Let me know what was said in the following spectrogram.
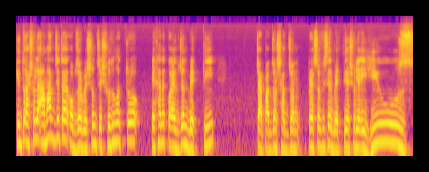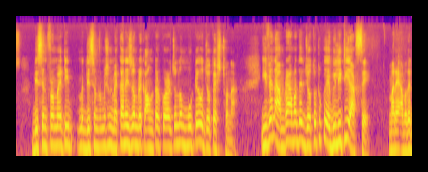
কিন্তু আসলে আমার যেটা অবজারভেশন যে শুধুমাত্র এখানে কয়েকজন ব্যক্তি, চার পাঁচজন, সাতজন প্রেস অফিসের ব্যক্তি আসলে এই হিউজ ডিসইনফরমেটিভ ডিসইনফরমেশন মেকানিজমরে কাউন্টার করার জন্য মোটেও যথেষ্ট না। ইভেন আমরা আমাদের যতটুকু এবিলিটি আছে মানে আমাদের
